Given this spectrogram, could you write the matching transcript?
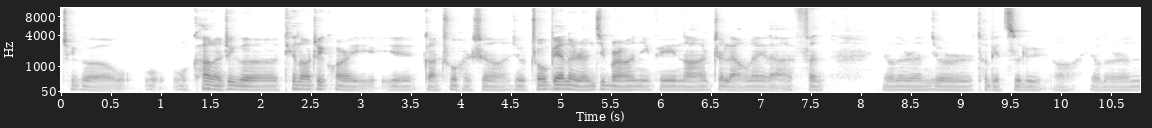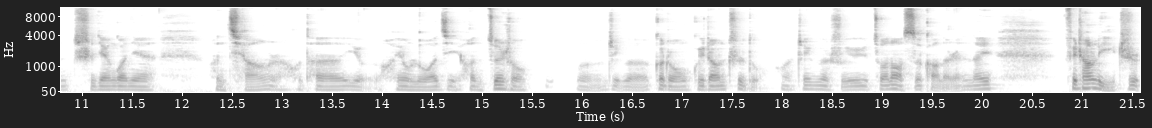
这个我我看了这个，听到这块也也感触很深啊。就周边的人，基本上你可以拿这两类来分。有的人就是特别自律啊，有的人时间观念很强，然后他有很有逻辑，很遵守嗯这个各种规章制度啊。这个属于左脑思考的人，那非常理智。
